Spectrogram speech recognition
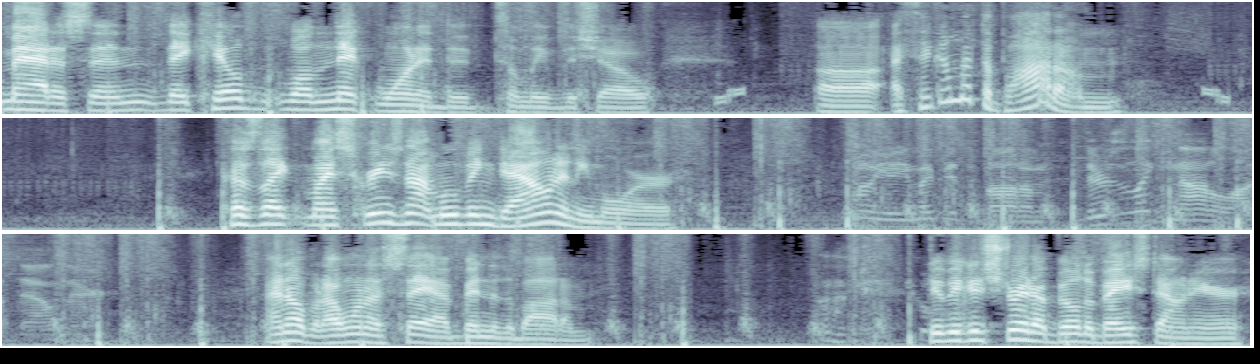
Madison. They killed. Well, Nick wanted to to leave the show. Uh, I think I'm at the bottom. Cause like my screen's not moving down anymore. Oh yeah, you might be at the bottom. There's like not a lot down there. I know, but I want to say I've been to the bottom. Okay, cool. Dude, we could straight up build a base down here.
